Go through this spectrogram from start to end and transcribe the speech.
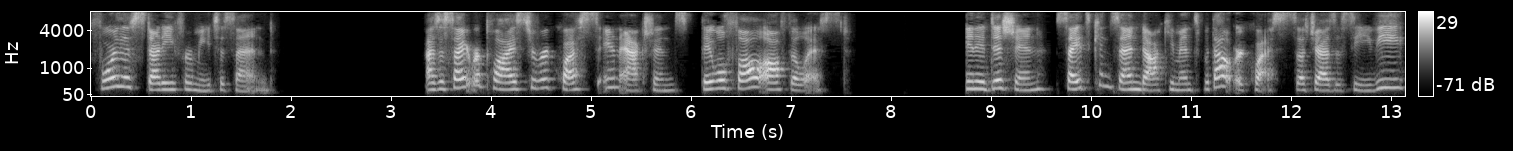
for this study for me to send. As a site replies to requests and actions, they will fall off the list. In addition, sites can send documents without requests, such as a CV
